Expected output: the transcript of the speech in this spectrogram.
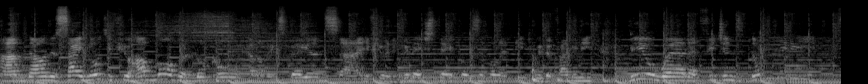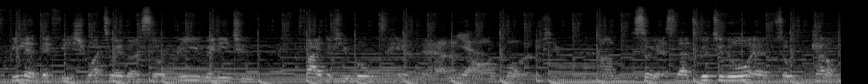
Um, now, on a side note, if you have more of a local kind of experience, uh, if you're in a village stay, for example, and eat with the family, be aware that Fijians don't really fillet their fish whatsoever. So be ready to fight a few bones here and there, Yeah. or more than a few. Um, so yes, that's good to know. Uh, so kind of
